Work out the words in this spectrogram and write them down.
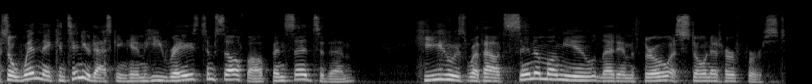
So when they continued asking him, he raised himself up and said to them, He who is without sin among you, let him throw a stone at her first.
